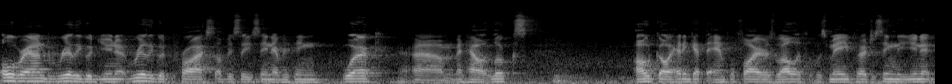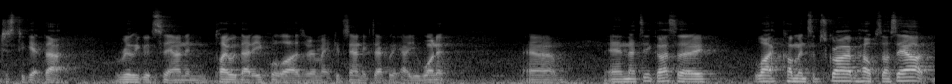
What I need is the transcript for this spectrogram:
all around, really good unit, really good price. Obviously, you've seen everything work um, and how it looks. I would go ahead and get the amplifier as well if it was me purchasing the unit just to get that really good sound and play with that equalizer and make it sound exactly how you want it. Um, and that's it guys, so like, comment, subscribe, helps us out.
